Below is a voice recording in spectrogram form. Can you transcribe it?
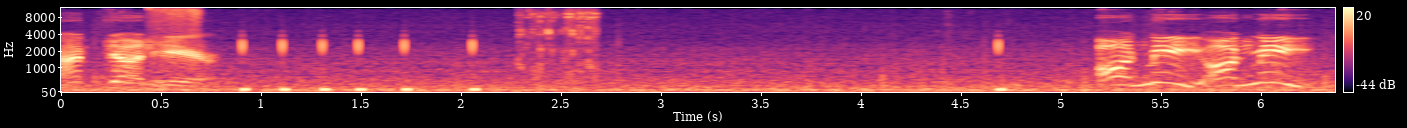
I'm done here. On me,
